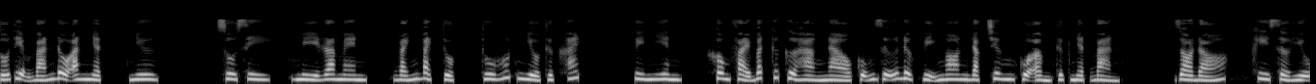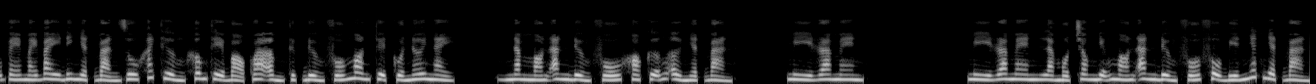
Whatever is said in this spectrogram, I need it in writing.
số tiệm bán đồ ăn Nhật, như sushi, mì ramen, bánh bạch tuộc, thu hút nhiều thực khách. Tuy nhiên, không phải bất cứ cửa hàng nào cũng giữ được vị ngon đặc trưng của ẩm thực Nhật Bản. Do đó, khi sở hữu vé máy bay đi Nhật Bản du khách thường không thể bỏ qua ẩm thực đường phố ngon tuyệt của nơi này. 5 món ăn đường phố khó cưỡng ở Nhật Bản. Mì ramen. Mì ramen là một trong những món ăn đường phố phổ biến nhất Nhật Bản.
